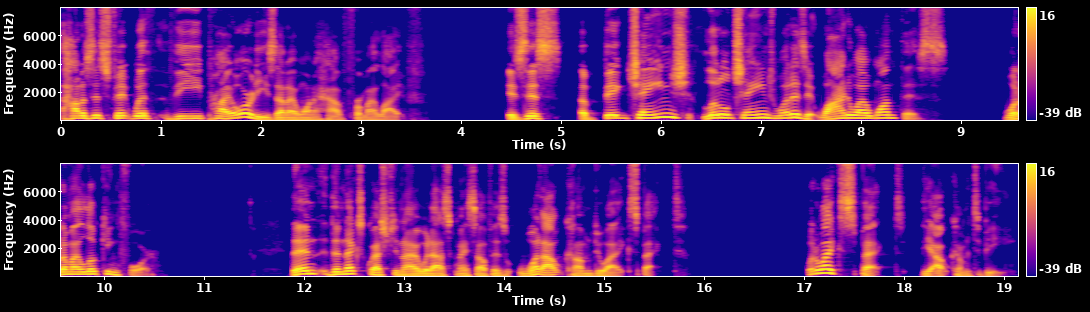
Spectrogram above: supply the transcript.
how does this fit with the priorities that I want to have for my life? Is this a big change, little change? What is it? Why do I want this? What am I looking for? Then the next question I would ask myself is what outcome do I expect? What do I expect the outcome to be?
